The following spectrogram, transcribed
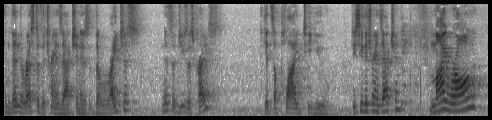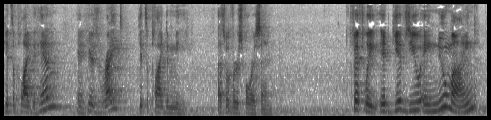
And then the rest of the transaction is the righteousness of Jesus Christ gets applied to you. Do you see the transaction? My wrong gets applied to him, and his right gets applied to me. That's what verse 4 is saying. Fifthly, it gives you a new mind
